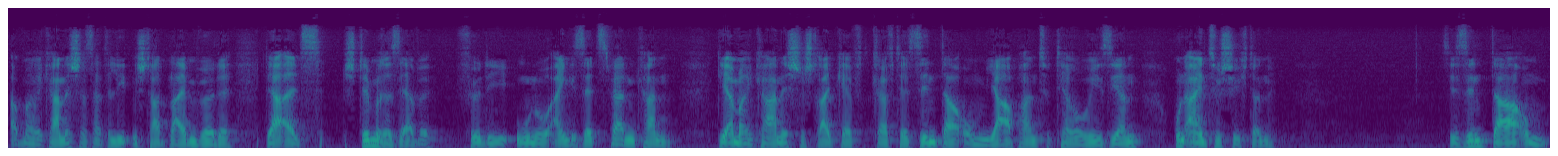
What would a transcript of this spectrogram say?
amerikanischer Satellitenstaat bleiben würde, der als Stimmreserve für die UNO eingesetzt werden kann. Die amerikanischen Streitkräfte sind da, um Japan zu terrorisieren und einzuschüchtern. Sie sind da, um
